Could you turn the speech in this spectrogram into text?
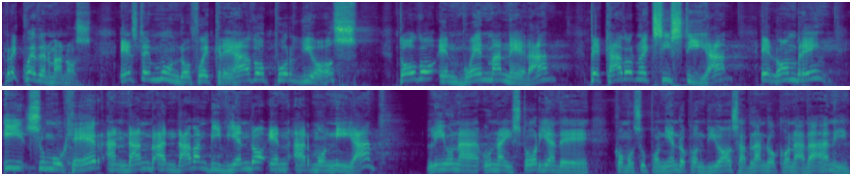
Recuerden, hermanos, este mundo fue creado por Dios, todo en buena manera, pecado no existía. El hombre y su mujer andaban viviendo en armonía Leí una, una historia de como suponiendo con Dios, hablando con Adán y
